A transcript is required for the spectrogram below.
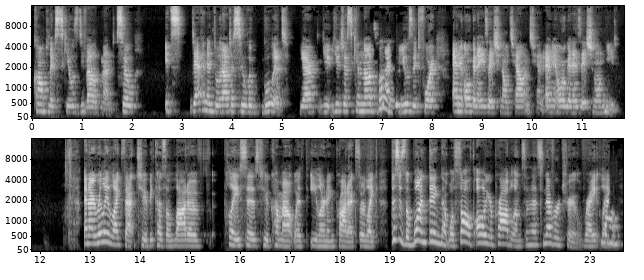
complex skills development. So it's definitely not a silver bullet Yeah, you, you just cannot oh. use it for any organizational challenge and any organizational need. And I really like that too because a lot of places who come out with e-learning products are like this is the one thing that will solve all your problems and that's never true, right? Like yeah.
